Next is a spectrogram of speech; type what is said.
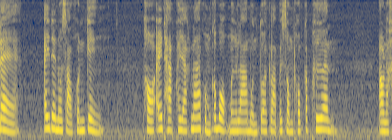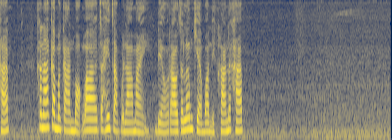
แด่ ไอ้ไดโนเสาร์คนเก่ง พอไอ้ทักพยักหน้าผมก็โบกมือลาหมุนตัวกลับไปสมทบกับเพื่อน เอาละครับ คณะกรรมการบอกว่าจะให้จับเวลาใหม่ เดี๋ยวเราจะเริ่มเขี่ยบอลอีกครั้งนะครับ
